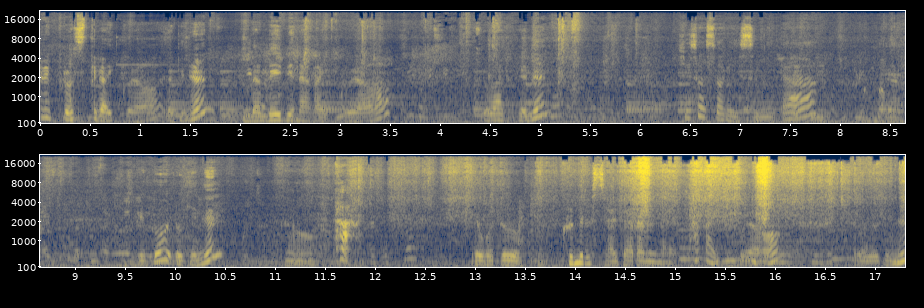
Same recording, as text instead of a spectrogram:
큐비프로스트가 있고요. 여기는 메비나가 있고요. 그 앞에는 시서성이 있습니다. 네. 그리고 여기는 어, 파. 이것도 그늘에서 잘 자라는 애, 파가 있고요. 또 여기는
